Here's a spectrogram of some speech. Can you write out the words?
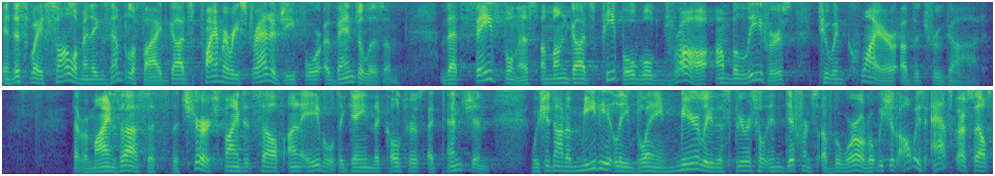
in this way, Solomon exemplified God's primary strategy for evangelism that faithfulness among God's people will draw unbelievers to inquire of the true God. That reminds us if the church finds itself unable to gain the culture's attention, we should not immediately blame merely the spiritual indifference of the world, but we should always ask ourselves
